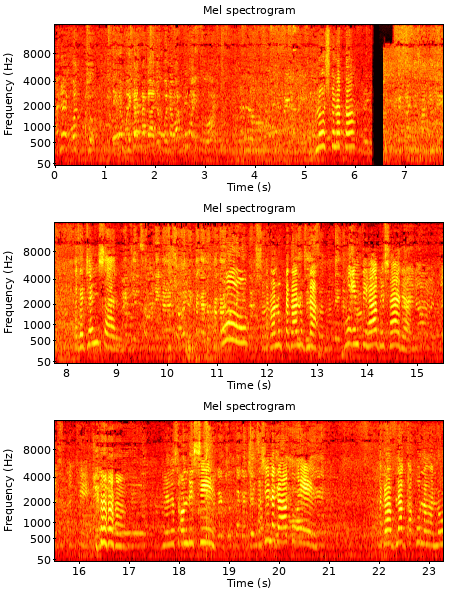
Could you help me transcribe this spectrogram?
Ano? What? Tingnan mo, itatagalog ko na. What will I put? Close ko na to. Taga Jensen. Ay, Jensen, mali na siya. Ay, nagtagalog-tagalog. Oo, na. Who intiha besada? Let us only see. Kasi nag-ako eh. Nag-vlog ako ng ano.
